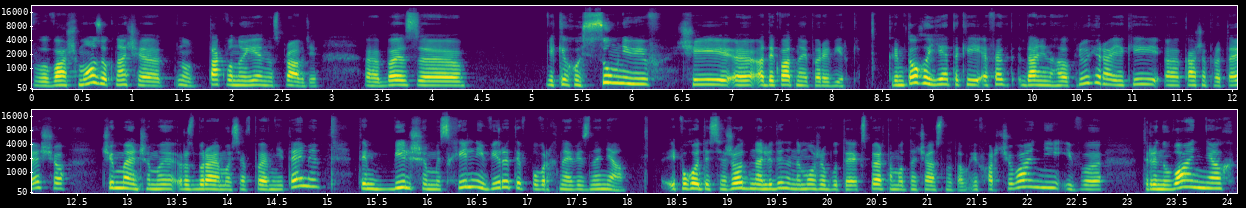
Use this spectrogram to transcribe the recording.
в ваш мозок, наче ну, так воно є насправді, без якихось сумнівів чи адекватної перевірки. Крім того, є такий ефект Данінга Крюгера, який е, каже про те, що чим менше ми розбираємося в певній темі, тим більше ми схильні вірити в поверхневі знання. І погодьтеся, жодна людина не може бути експертом одночасно там і в харчуванні, і в тренуваннях,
